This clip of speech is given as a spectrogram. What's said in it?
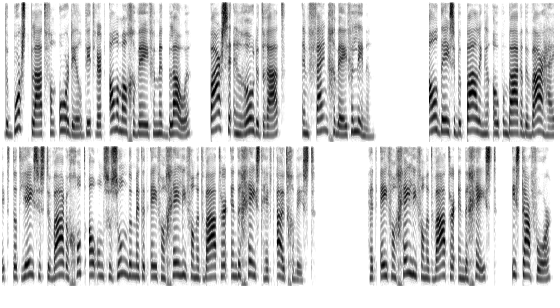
de borstplaat van oordeel. Dit werd allemaal geweven met blauwe, paarse en rode draad en fijn geweven linnen. Al deze bepalingen openbaren de waarheid dat Jezus de ware God al onze zonden met het evangelie van het water en de geest heeft uitgewist. Het evangelie van het water en de geest is daarvoor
